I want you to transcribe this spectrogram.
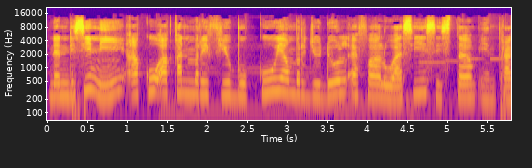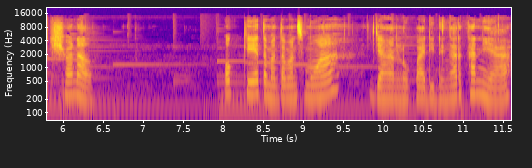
Dan di sini aku akan mereview buku yang berjudul Evaluasi Sistem Interaksional. Oke, teman-teman semua, jangan lupa didengarkan ya.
